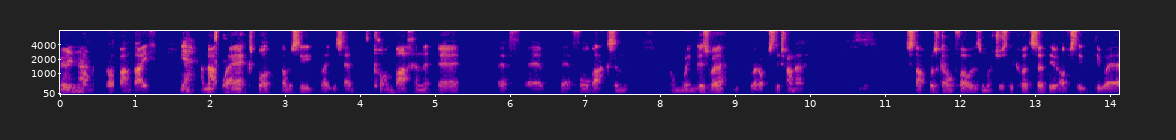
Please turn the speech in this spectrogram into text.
really nice. Van Dijk. Yeah, and that works. But obviously, like you said, cutting back and their their, uh, their fullbacks and, and wingers were were obviously trying to stop us going forward as much as they could. So they, obviously they were,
